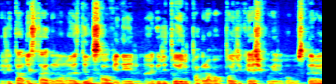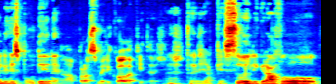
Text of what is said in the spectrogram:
Ele tá no Instagram, nós deu um salve nele, nós gritou ele pra gravar um podcast com ele, vamos esperar ele responder, né? A próxima ele cola aqui, tá, gente? Ah, tá, já pensou? Ele gravou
